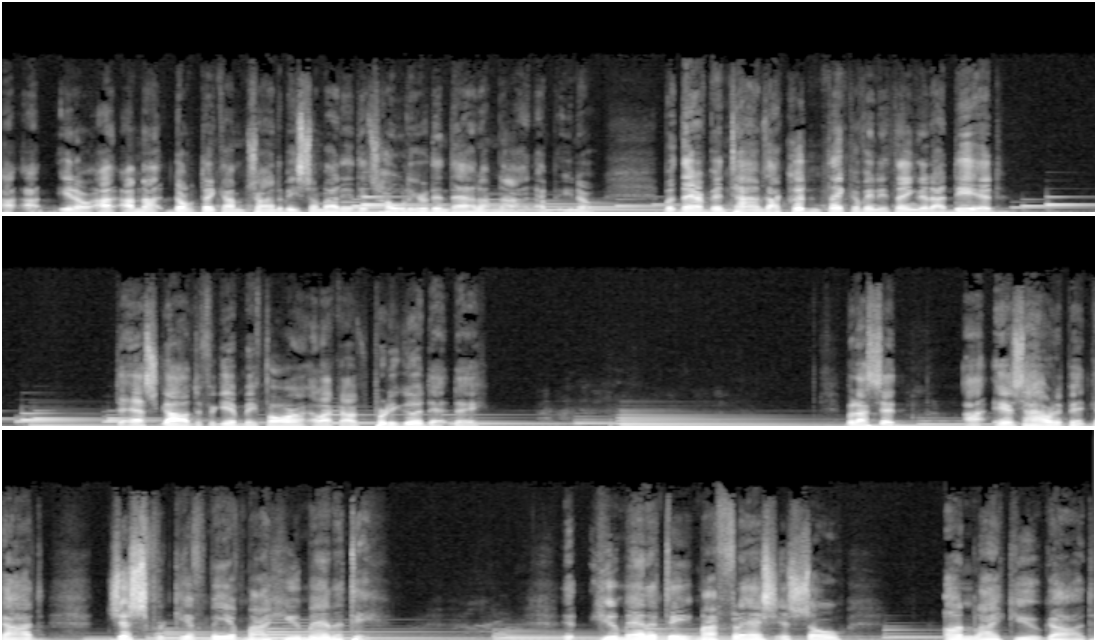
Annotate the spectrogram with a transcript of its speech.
I, I, you know, I, am not. Don't think I'm trying to be somebody that's holier than that. I'm not. I'm, you know, but there have been times I couldn't think of anything that I did to ask God to forgive me for. Like I was pretty good that day. But I said, I, here's how I repent God, just forgive me of my humanity. It, humanity, my flesh is so unlike you, God.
